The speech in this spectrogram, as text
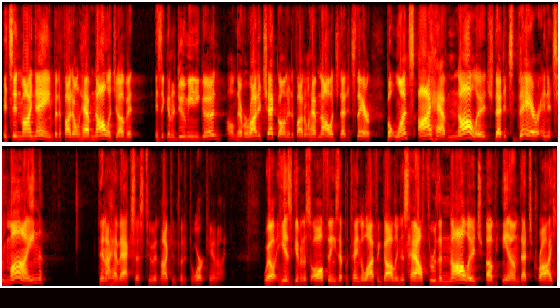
it's in my name, but if I don't have knowledge of it, is it going to do me any good? I'll never write a check on it if I don't have knowledge that it's there. But once I have knowledge that it's there and it's mine, then I have access to it and I can put it to work, can't I? Well, He has given us all things that pertain to life and godliness. How? Through the knowledge of Him, that's Christ,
